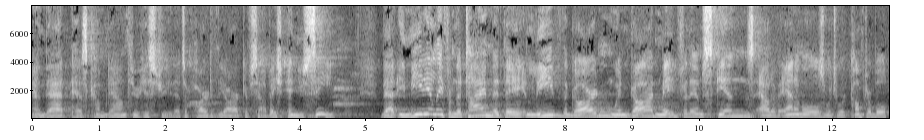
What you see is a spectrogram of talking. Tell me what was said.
And that has come down through history. That's a part of the arc of salvation. And you see, that immediately from the time that they leave the garden, when God made for them skins out of animals which were comfortable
